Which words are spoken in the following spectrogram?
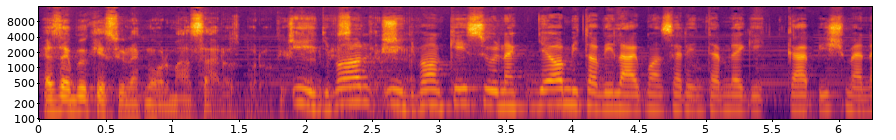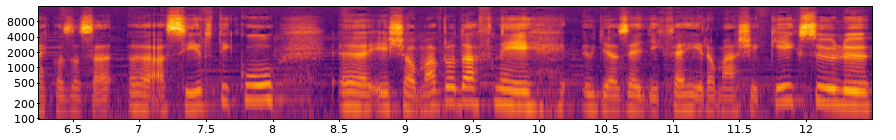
Ezekből készülnek normál szárazborok is. Így van, így van, készülnek. Ugye amit a világban szerintem leginkább ismernek, az a, a Szirtikó és a Mavrodafné, ugye az egyik fehér, a másik kékszőlő,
